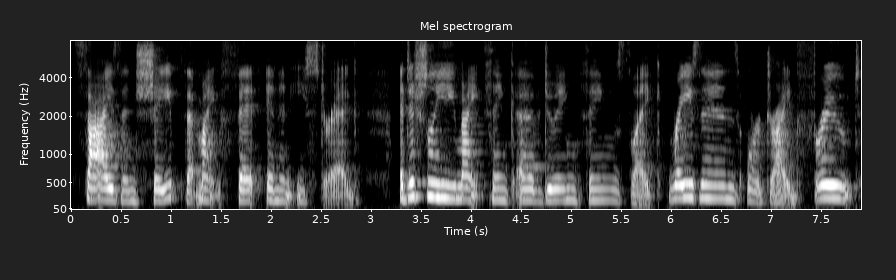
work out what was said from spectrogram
size and shape that might fit in an Easter egg. Additionally, you might think of doing things like raisins or dried fruit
